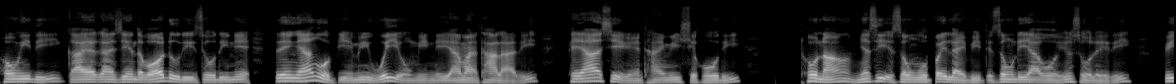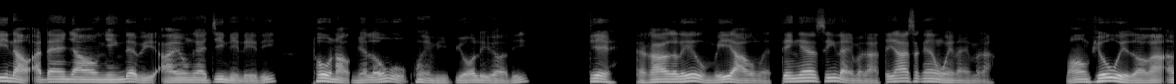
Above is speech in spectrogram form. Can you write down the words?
ဖုံးကြီးသည်ကာယကံရှင်သဘောတူသည်ဆိုသည်နှင့်သင်္ကန်းကိုပြင်ပြီးဝိယုံပြီးနေရာမှထားလာသည်ဖះရှိတွင်ထိုင်ပြီးရှိခိုးသည်ထို့နောက်မျက်စိအစုံကိုပိတ်လိုက်ပြီးတစုံတရာကိုရွတ်ဆိုလေသည်ပြီးနောက်အတန်ကြောင်ငိမ်သက်ပြီးအာယုံငယ်ကြည့်နေလေသည်ထို့နောက်မျက်လုံးကိုဖွင့်ပြီးပြောလေတော့သည်ကဲတကားကလေးကိုမေးရအောင်မယ်တင်ကန်းစီးနိုင်မလားတရားစခန်းဝင်နိုင်မလားမောင်ဖြိုးဝေတော်ကအ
